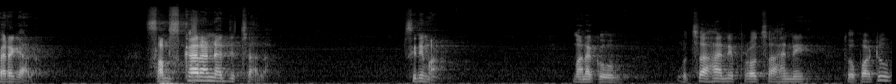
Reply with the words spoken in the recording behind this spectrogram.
పెరగాల. సంస్కారాన్ని అందించాల. సినిమా. మనకు ఉత్సాహాన్ని ప్రోత్సాహాన్నితో పాటు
